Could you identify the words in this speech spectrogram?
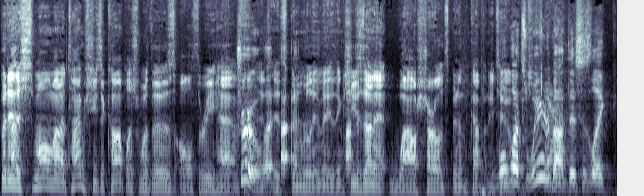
But in a small amount of time, she's accomplished what those all three have. True. It, I- has been really amazing. She's done it while Charlotte's been in the company too. well, what's which- weird about this is like,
